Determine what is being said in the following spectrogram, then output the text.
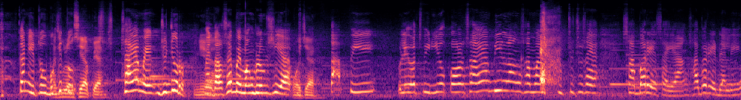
kan itu begitu. belum siap ya? Saya me- jujur Iya. mental saya memang belum siap. Wajar. Tapi lewat video call saya bilang sama cucu saya, sabar ya sayang, sabar ya darling.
